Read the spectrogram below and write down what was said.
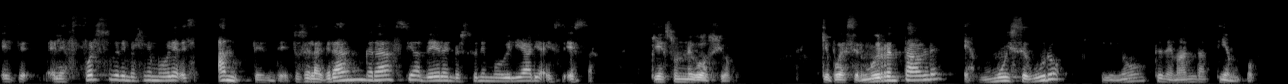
el esfuerzo de la inversión inmobiliaria es antes de. Entonces, la gran gracia de la inversión inmobiliaria es esa, que es un negocio que puede ser muy rentable, es muy seguro y no te demanda tiempo.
